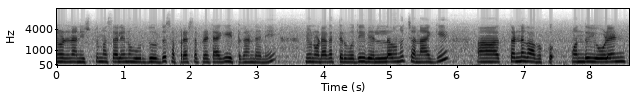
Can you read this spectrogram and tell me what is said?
ನೋಡಿ ನಾನು ಇಷ್ಟು ಮಸಾಲೆನೂ ಹುರಿದು ಹುರಿದು ಸಪ್ರೇಟ್ ಸಪ್ರೇಟಾಗಿ ಇಟ್ಕೊಂಡೇನಿ. ನೀವು ನೋಡಕತ್ತಿರ್ಬೋದು ಇವೆಲ್ಲವೂ ಚೆನ್ನಾಗಿ ತಣ್ಣಗಾಗಬೇಕು. ಒಂದು ಏಳೆಂಟು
